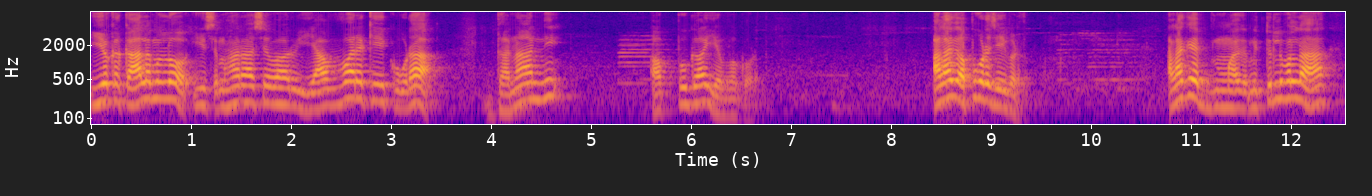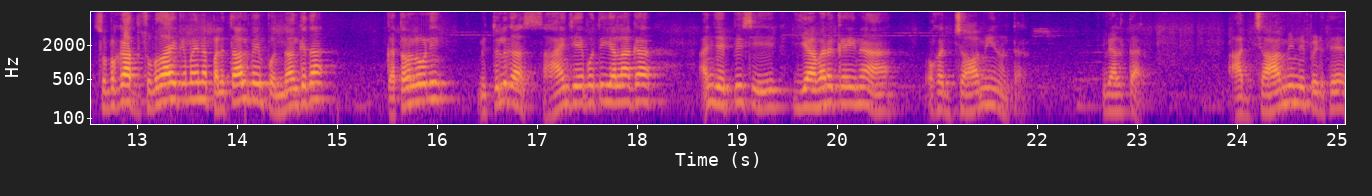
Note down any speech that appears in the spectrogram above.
ఈ యొక్క కాలంలో ఈ సింహరాశి వారు ఎవ్వరికీ కూడా ధనాన్ని అప్పుగా ఇవ్వకూడదు. అలాగే అప్పు కూడా చేయకూడదు. అలాగే మిత్రుల వల్ల శుభకా శుభదాయకమైన ఫలితాలు మేము పొందాం కదా. గతంలోని మిత్రులుగా సహాయం చేయకపోతే ఎలాగా? అని చెప్పేసి ఎవరికైనా ఒక జామీన్ ఉంటారు వెళ్తారు. ఆ జామీన్ని పెడితే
